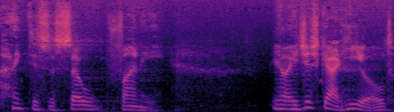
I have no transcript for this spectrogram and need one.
I think this is so funny. You know, he just got healed,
